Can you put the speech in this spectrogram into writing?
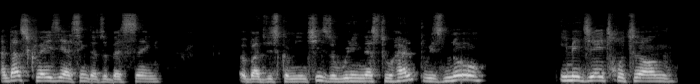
and that's crazy. I think that's the best thing about this community is the willingness to help with no immediate return.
